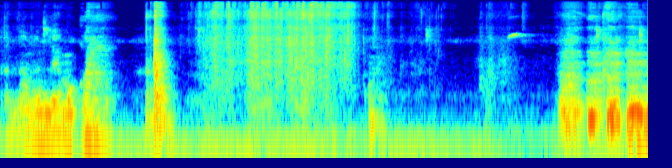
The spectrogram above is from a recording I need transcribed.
ตัดน้ำเหลวมาก่อนอืม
